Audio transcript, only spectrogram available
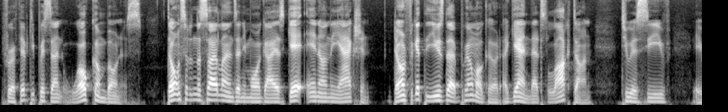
for a 50% welcome bonus. Don't sit on the sidelines anymore, guys. Get in on the action. Don't forget to use that promo code. Again, that's locked on to receive a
